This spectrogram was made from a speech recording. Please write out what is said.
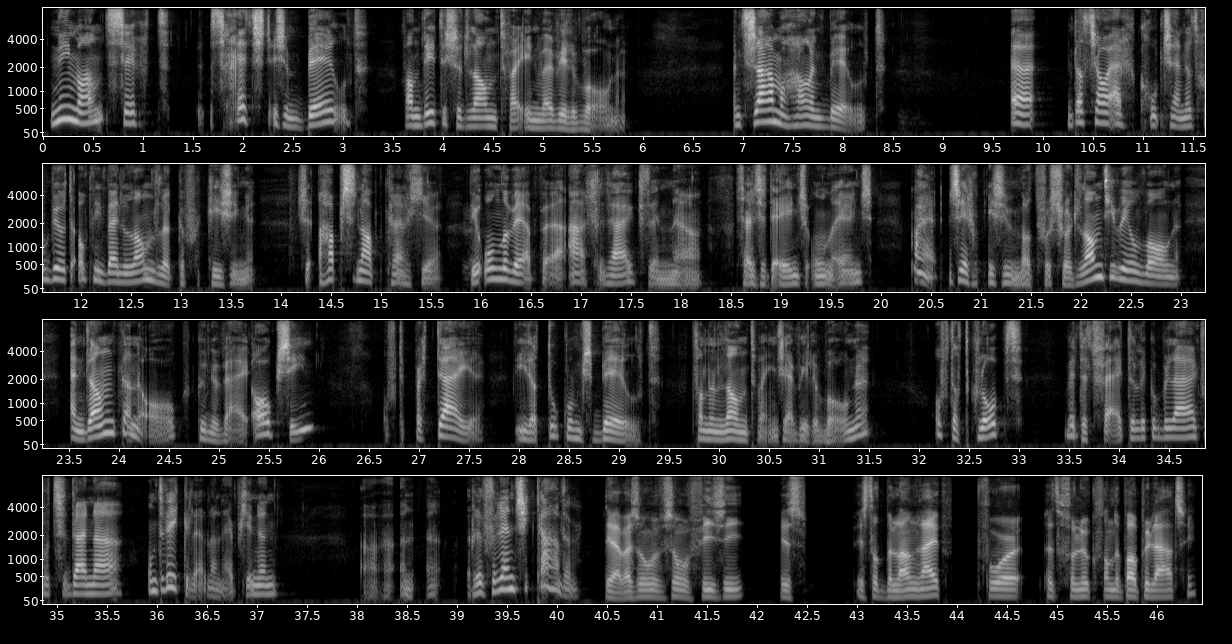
Niemand zegt, schetst eens een beeld van dit is het land waarin wij willen wonen. Een samenhangend beeld. Eh, dat zou eigenlijk goed zijn. Dat gebeurt ook niet bij de landelijke verkiezingen. Hapsnap krijg je die onderwerpen aangereikt en eh, zijn ze het eens, oneens. Maar zeg eens in wat voor soort land je wil wonen. En dan kan ook, kunnen wij ook zien of de partijen die dat toekomstbeeld van een land waarin zij willen wonen, of dat klopt met het feitelijke beleid wat ze daarna ontwikkelen. En dan heb je een, eh, een, een referentiekader. Ja, bij zo'n zo'n visie is, is dat belangrijk voor het geluk van de populatie?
